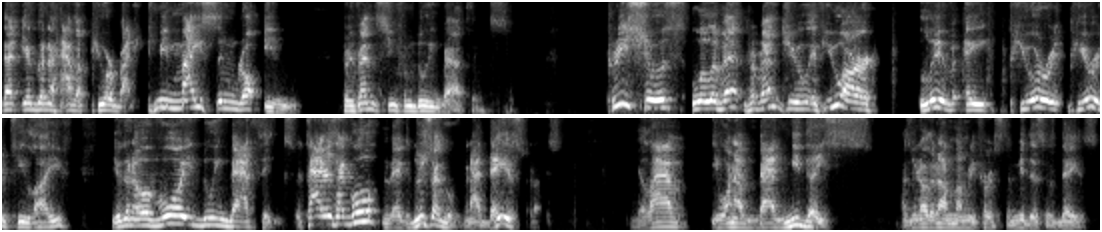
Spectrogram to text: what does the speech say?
that you're going to have a pure body. It means Maisim Ro'in prevents you from doing bad things. Precious will event, prevent you if you are live a pure purity life. You're going to avoid doing bad things. Not. You'll have you won't have bad midas, as we know the Rambam refers to midas as days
